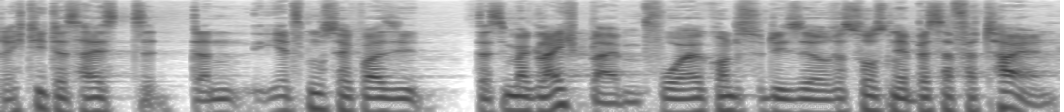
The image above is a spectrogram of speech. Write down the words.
Richtig? Das heißt, dann jetzt muss ja quasi das immer gleich bleiben. Vorher konntest du diese Ressourcen ja besser verteilen.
